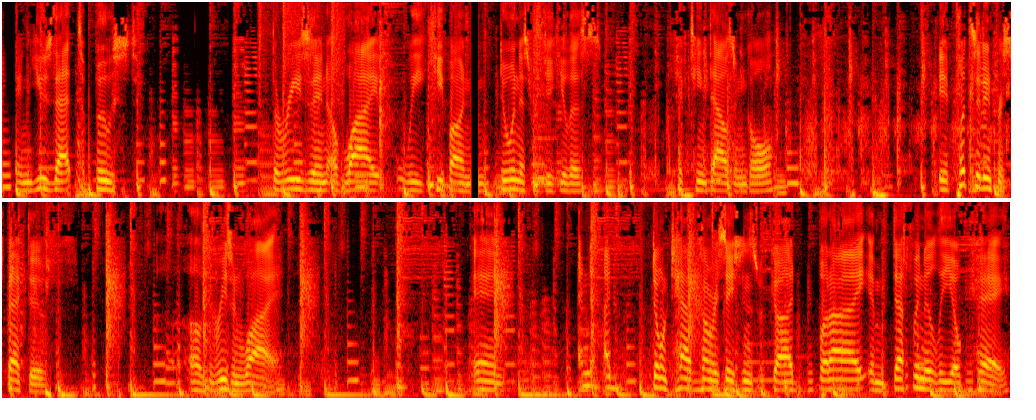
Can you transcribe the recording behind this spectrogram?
and use that to boost the reason of why we keep on doing this ridiculous 15,000 goal. It puts it in perspective of the reason why. And and I don't have conversations with God, but I am definitely okay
